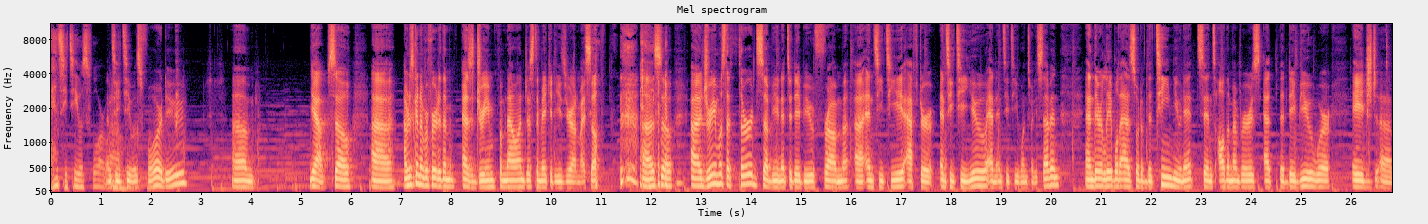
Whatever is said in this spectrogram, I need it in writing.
NCT was four. Wow. NCT was four, dude. Um, yeah. So uh, I'm just gonna refer to them as Dream from now on, just to make it easier on myself. uh, so, uh, Dream was the third subunit to debut from uh, NCT after NCT U and NCT 127. And they're labeled as sort of the teen unit since all the members at the debut were aged, uh,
